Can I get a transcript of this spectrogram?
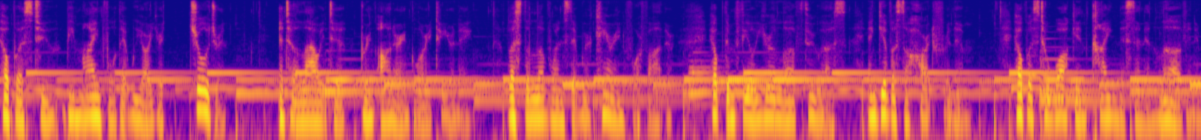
Help us to be mindful that we are your children and to allow it to bring honor and glory to your name. Bless the loved ones that we're caring for, Father. Help them feel your love through us and give us a heart for them. Help us to walk in kindness and in love and in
